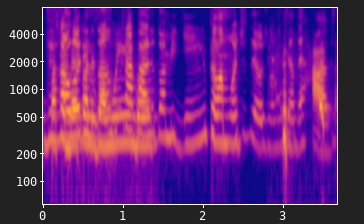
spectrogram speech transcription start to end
Desvalorizando o trabalho do amiguinho, pelo amor de Deus, não me entenda errado.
